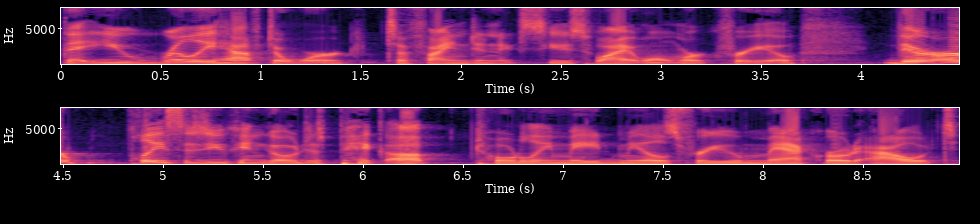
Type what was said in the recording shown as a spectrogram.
that you really have to work to find an excuse why it won't work for you. There are places you can go just pick up totally made meals for you, macroed out,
